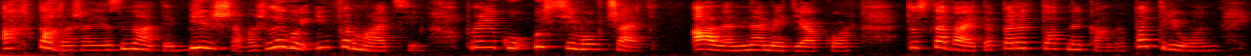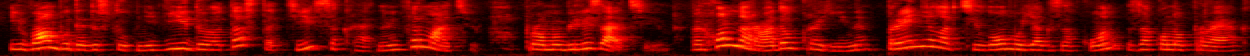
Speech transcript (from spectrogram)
А хто бажає знати більше важливої інформації, про яку усі мовчать, але не медіакор, то ставайте перед платниками Patreon і вам буде доступні відео та статті з секретною інформацією про мобілізацію. Верховна Рада України прийняла в цілому як закон законопроект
